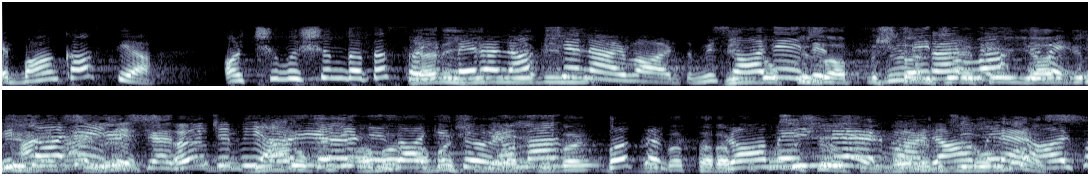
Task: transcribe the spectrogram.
e, Bankasya açılışında da Sayın Yani Meral 27 Akşener vardı. Müsaade edin. 1960'tan Fethullah CHP'yi Gülen- yargılayacak. Müsaade edin. Önce bir 1960 erkeğin ama- ama nezaketi şimdi öyle. burada- Bakın tarafı rahmetli, konuşuyorsun. Böyle bir şey rahmetli olmaz. Alp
